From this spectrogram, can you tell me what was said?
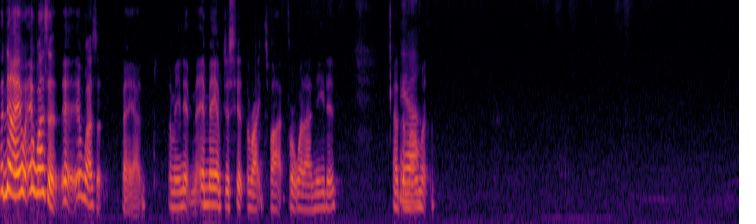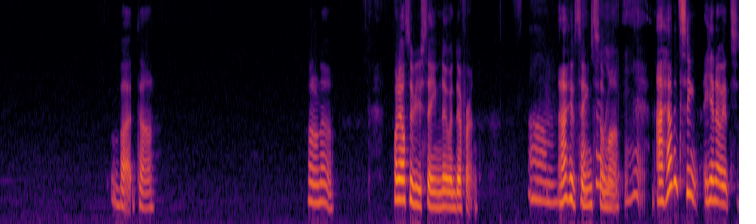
but no, it, it wasn't. It, it wasn't bad. I mean, it it may have just hit the right spot for what I needed at the Yeah. moment. But uh, I don't know. What else have you seen new and different? Um, I have seen some. Uh, it. I haven't seen. You know, it's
